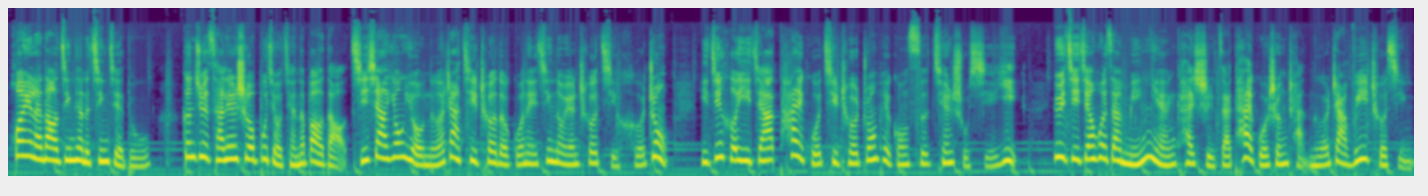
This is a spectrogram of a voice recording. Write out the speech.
欢迎来到今天的轻解读。根据财联社不久前的报道，旗下拥有哪吒汽车的国内新能源车企合众，已经和一家泰国汽车装配公司签署协议。预计将会在明年开始在泰国生产哪吒 V 车型。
